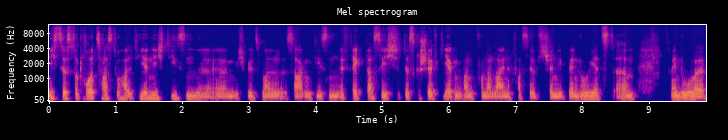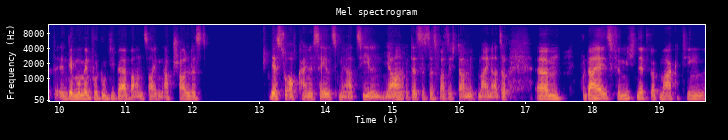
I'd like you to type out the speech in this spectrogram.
Nichtsdestotrotz hast du halt hier nicht diesen, äh, ich will es mal sagen, diesen Effekt, dass sich das Geschäft irgendwann von alleine verselbstständigt. Wenn du jetzt, ähm, wenn du äh, in dem Moment, wo du die Werbeanzeigen abschaltest, wirst du auch keine Sales mehr erzielen. Ja, und das ist das, was ich damit meine. Also ähm, von daher ist für mich Network Marketing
